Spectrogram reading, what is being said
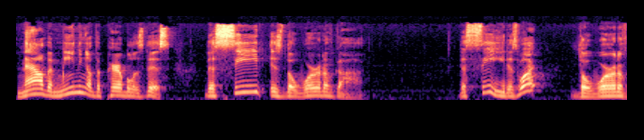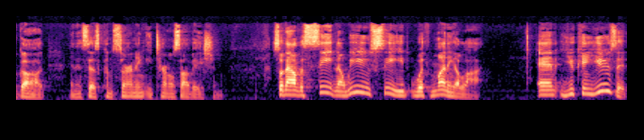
Now the meaning of the parable is this the seed is the word of God. The seed is what? The word of God. And it says concerning eternal salvation. So now the seed, now we use seed with money a lot. And you can use it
